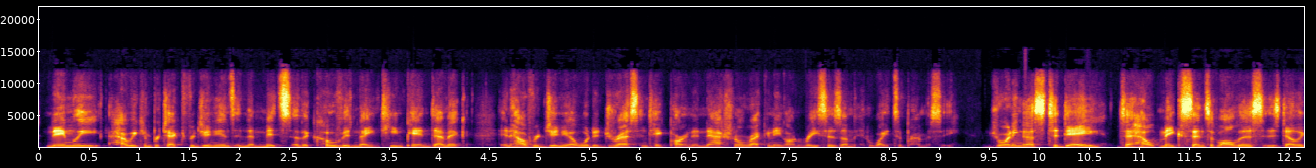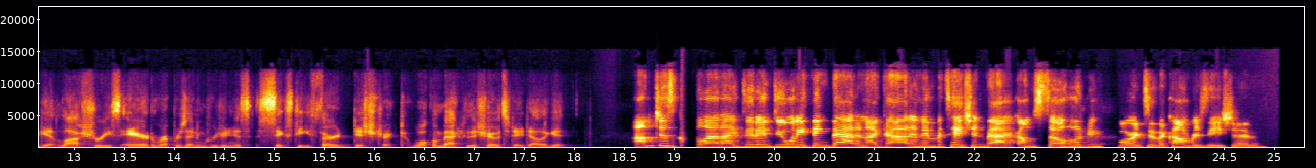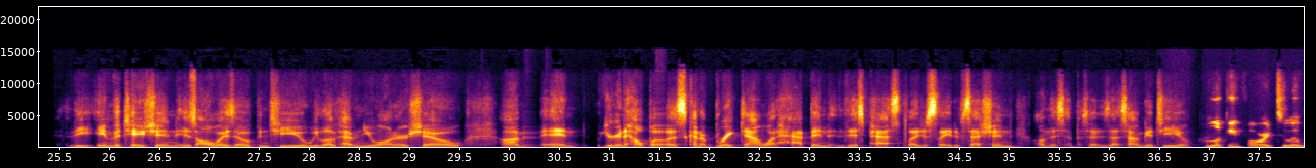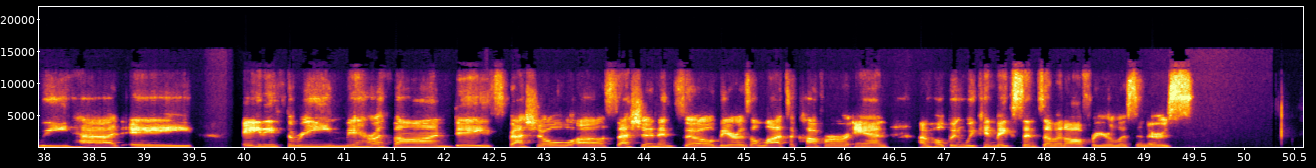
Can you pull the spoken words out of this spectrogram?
namely how we can protect Virginians in the midst of the COVID 19 pandemic and how Virginia would address and take part in a national reckoning on racism and white supremacy. Joining us today to help make sense of all this is Delegate Lashrecse Aird, representing Virginia's 63rd District. Welcome back to the show today, Delegate. I'm just glad I didn't do anything bad and I got an invitation back. I'm so looking forward to the conversation. The invitation is always open to you. We love having you on our show. Um, and you're going to help us kind of break down what happened this past legislative session on this episode. Does that sound good to you? I'm looking forward to it. We had a 83 marathon day special uh, session. And so there is a lot to cover, and I'm hoping we can make sense of it all for your listeners.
